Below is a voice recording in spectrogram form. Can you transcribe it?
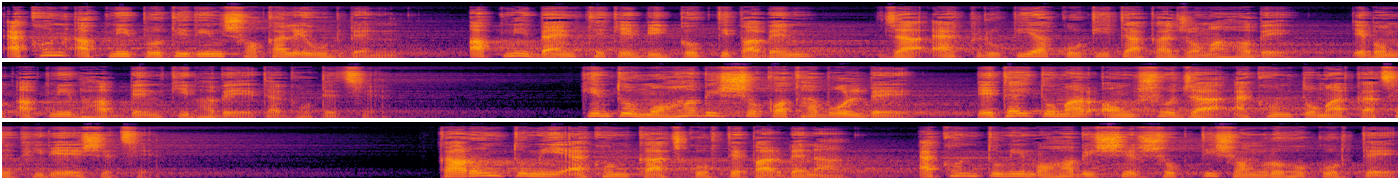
এখন আপনি প্রতিদিন সকালে উঠবেন। আপনি ব্যাংক থেকে বিজ্ঞপ্তি পাবেন, যা এক রুপিয়া কোটি টাকা জমা হবে এবং আপনি ভাববেন কীভাবে এটা ঘটেছে। কিন্তু মহাবিশ্ব কথা বলবে, এটাই তোমার অংশ যা এখন তোমার কাছে ফিরে এসেছে। কারণ তুমি এখন কাজ করতে পারবে না, এখন তুমি মহাবিশ্বের শক্তি সংগ্রহ করতে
